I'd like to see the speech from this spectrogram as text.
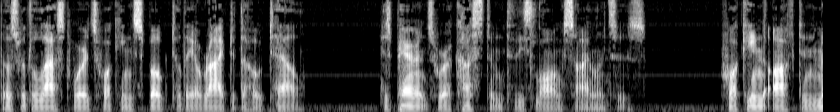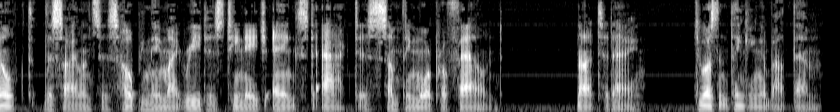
Those were the last words Joaquin spoke till they arrived at the hotel. His parents were accustomed to these long silences. Joaquin often milked the silences, hoping they might read his teenage angst act as something more profound. Not today. He wasn't thinking about them.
